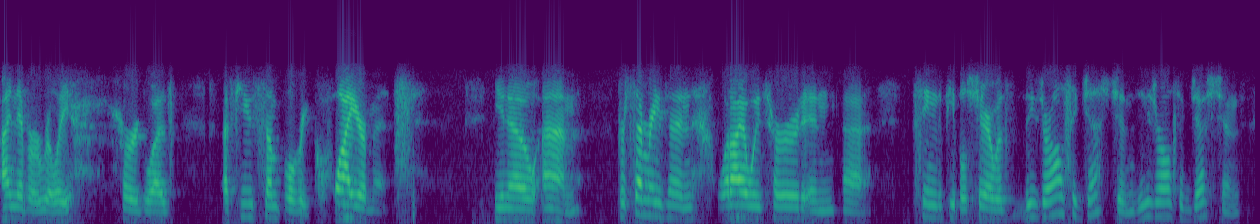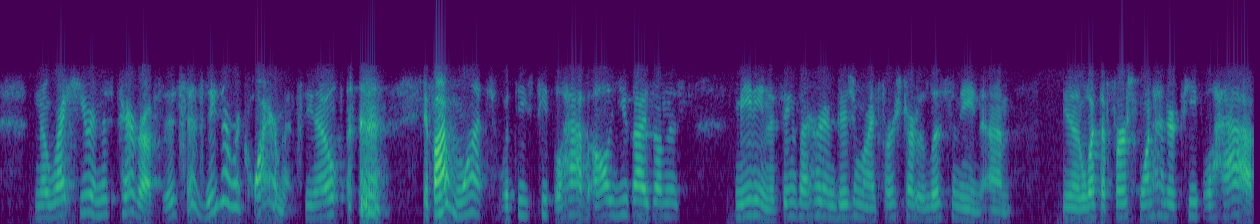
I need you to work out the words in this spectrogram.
I never really heard was a few simple requirements. You know, um, for some reason, what I always heard and uh, seeing the people share was these are all suggestions. These are all suggestions. You know, right here in this paragraph, it says these are requirements. You know, if I want what these people have, all you guys on this meeting, the things I heard in vision when I first started listening, um, you know, what the first 100 people have,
